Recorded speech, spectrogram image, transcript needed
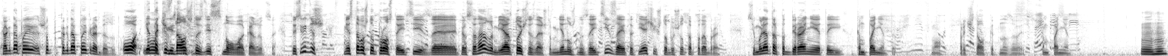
Когда, по... чтоб- когда поиграть дадут? О, я Ну, так и знал, что здесь снова окажется. То есть, видишь, вместо того, чтобы просто идти за персонажем, я точно знаю, что мне нужно зайти за этот ящик, чтобы что-то подобрать. Симулятор подбирания этой компонентов. О, прочитал, как это называется. Компонент. Мгм.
